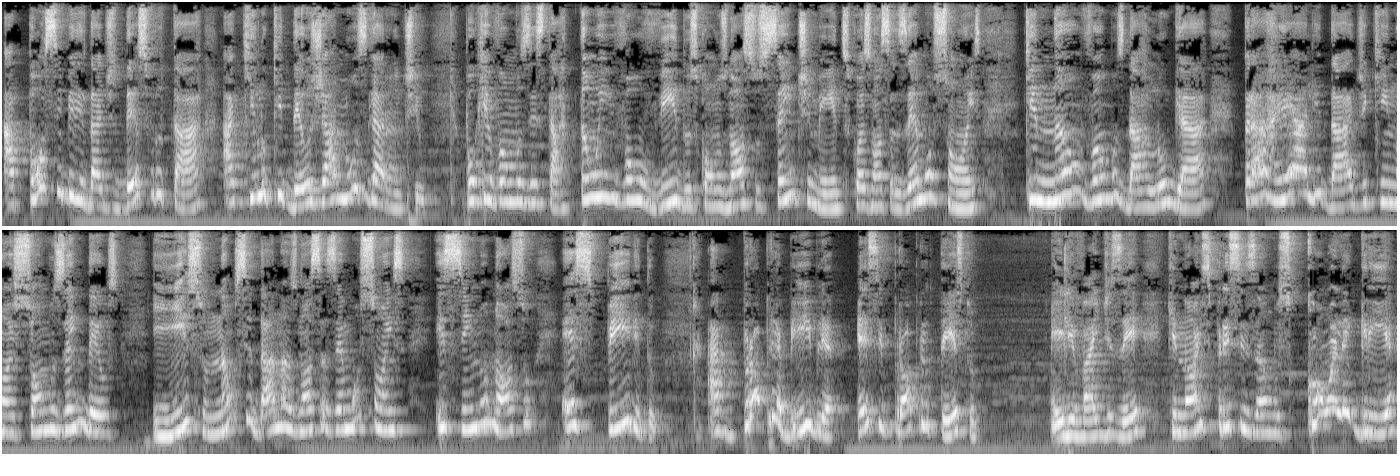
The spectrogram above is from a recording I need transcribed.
a possibilidade de desfrutar aquilo que Deus já nos garantiu. Porque vamos estar tão envolvidos com os nossos sentimentos, com as nossas emoções, que não vamos dar lugar para a realidade que nós somos em Deus. E isso não se dá nas nossas emoções, e sim no nosso espírito. A própria Bíblia, esse próprio texto, ele vai dizer que nós precisamos, com alegria,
